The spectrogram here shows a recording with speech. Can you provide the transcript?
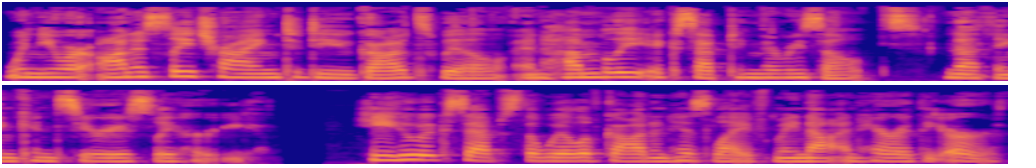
When you are honestly trying to do God's will and humbly accepting the results, nothing can seriously hurt you. He who accepts the will of God in his life may not inherit the earth,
